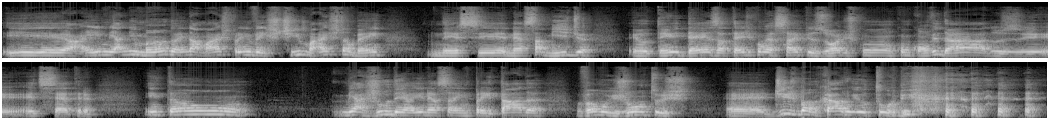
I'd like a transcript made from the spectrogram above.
e aí me animando ainda mais para investir mais também nesse, nessa mídia. Eu tenho ideias até de começar episódios com, com convidados e etc. Então, me ajudem aí nessa empreitada. Vamos juntos é, desbancar o YouTube.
